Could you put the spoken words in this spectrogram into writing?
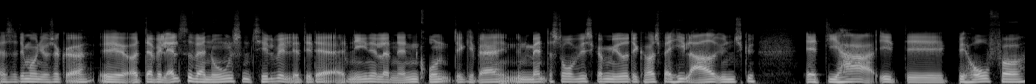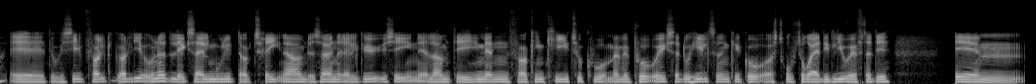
Altså, det må hun jo så gøre. Øh, og der vil altid være nogen, som tilvælger det der af den ene eller den anden grund. Det kan være en, en mand, der står og visker dem i øret. Det kan også være helt eget ønske, at de har et øh, behov for... Øh, du kan se, at folk kan godt lide at underlægge sig alle mulige doktriner, om det så er en religiøs en, eller om det er en eller anden fucking keto-kur, man vil på, ikke? Så du hele tiden kan gå og strukturere dit liv efter det. Øhm,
